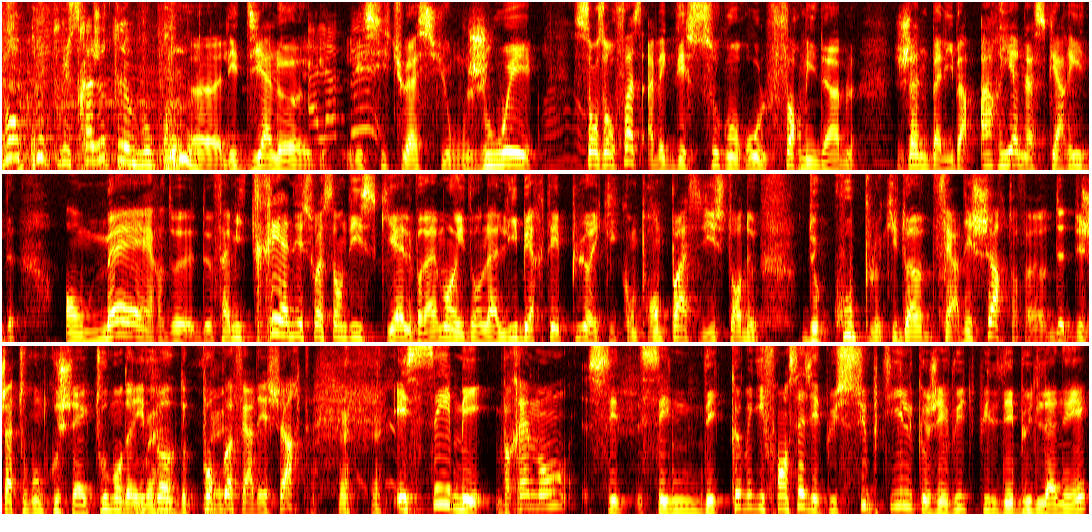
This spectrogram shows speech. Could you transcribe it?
beaucoup plus, rajoute le beaucoup. Euh, les dialogues, les situations, jouer sans emphase avec des seconds rôles formidables. Jeanne Balibar, Ariane Ascaride, en mère de, famille très années 70, qui elle vraiment est dans la liberté pure et qui comprend pas ces histoires de, de couples qui doivent faire des chartes. Enfin, déjà tout le monde couchait avec tout le monde à l'époque, donc pourquoi faire des chartes Et c'est, mais vraiment, c'est une des comédies françaises les plus subtiles que j'ai vues depuis le début de l'année.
